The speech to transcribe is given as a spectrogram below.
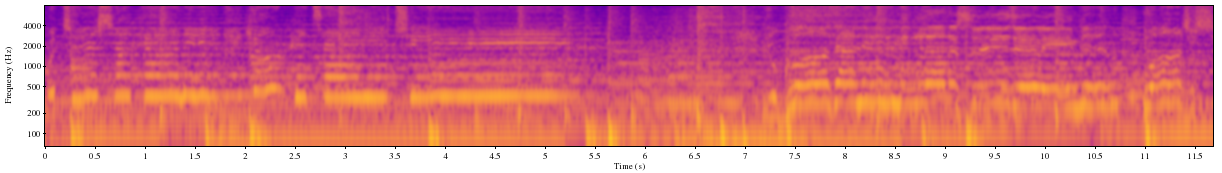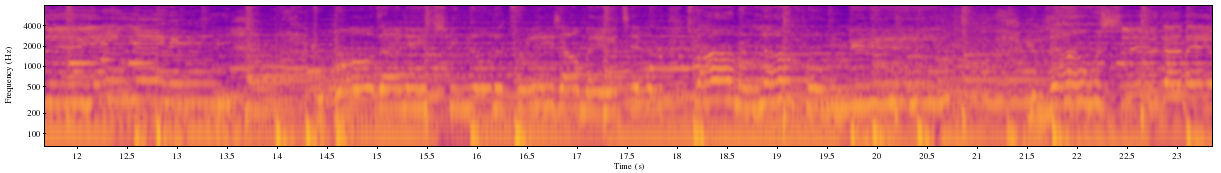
我只想和你永远在一起。如果在你明亮的世界里面，我只是阴影；在你轻柔的嘴角眉间装满了风雨，原谅我实在没有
